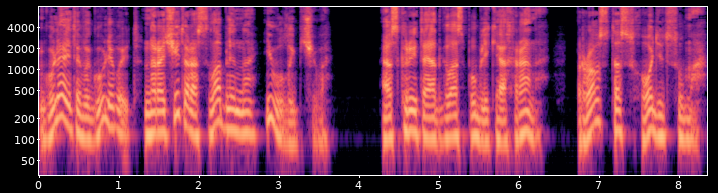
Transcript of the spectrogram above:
гуляет и выгуливает, нарочито расслабленно и улыбчиво. А скрытая от глаз публики охрана просто сходит с ума.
